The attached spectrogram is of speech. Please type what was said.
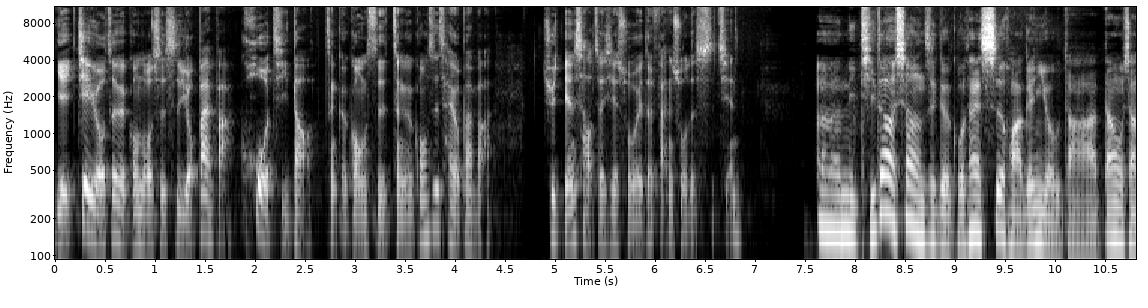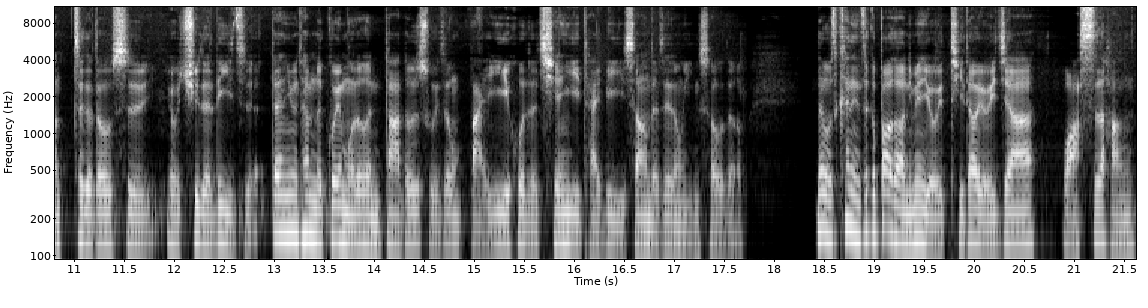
也借由这个工作室是有办法扩及到整个公司，整个公司才有办法去减少这些所谓的繁琐的时间。呃，你提到像这个国泰世华跟友达，当然我想这个都是有趣的例子，但因为他们的规模都很大，都是属于这种百亿或者千亿台币以上的这种营收的。那我看你这个报道里面有提到有一家瓦斯行，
